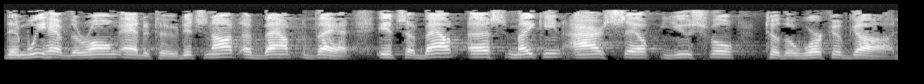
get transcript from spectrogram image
then we have the wrong attitude. It's not about that. It's about us making ourselves useful to the work of God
